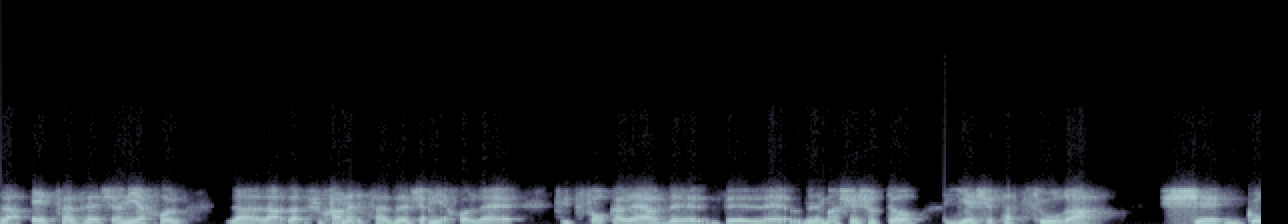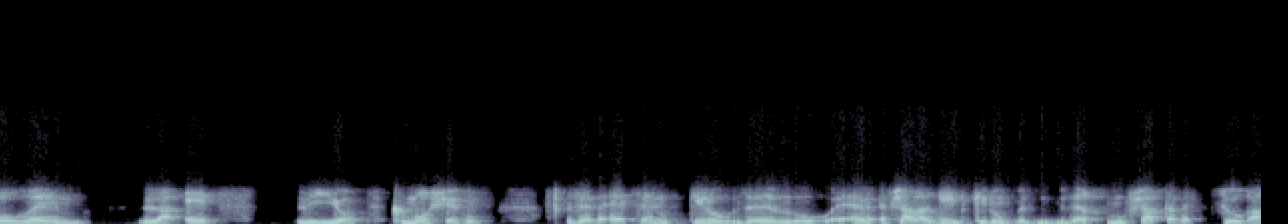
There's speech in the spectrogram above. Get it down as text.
לעץ הזה שאני יכול, לשולחן העץ הזה שאני יכול אה, לדפוק עליה ולמשש אותו, יש את הצורה שגורם לעץ להיות כמו שהוא. זה בעצם, כאילו, זה, אפשר להגיד, כאילו, בדרך מופשט כזה, צורה.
